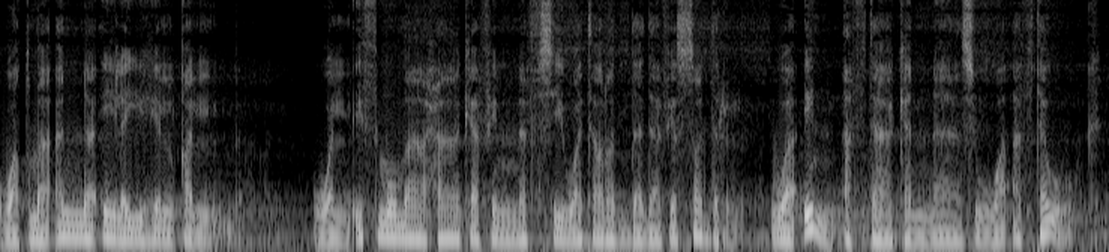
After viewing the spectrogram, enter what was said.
واطمأن إليه القلب والإثم ما حاك في النفس وتردد في الصدر وإن أفتاك الناس وأفتوك.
